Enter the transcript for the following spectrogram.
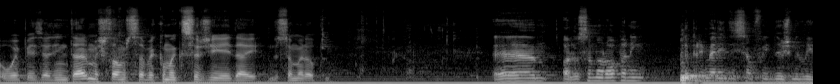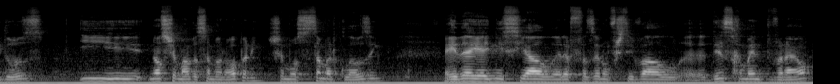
o episódio inteiro, mas gostávamos de saber como é que surgiu a ideia do Summer Opening. Uh, olha, o Summer Opening, a primeira edição foi em 2012 e não se chamava Summer Opening, chamou-se Summer Closing. A ideia inicial era fazer um festival uh, de encerramento de verão.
